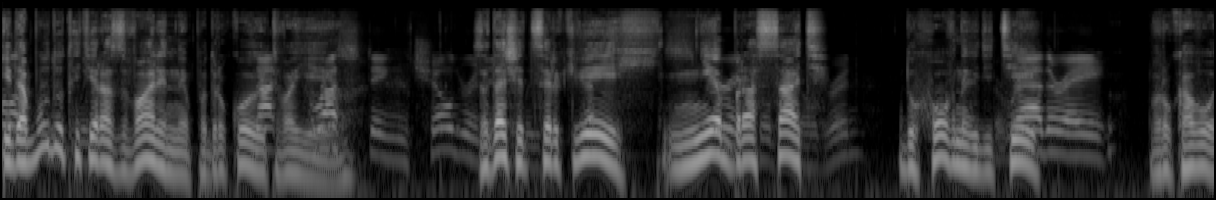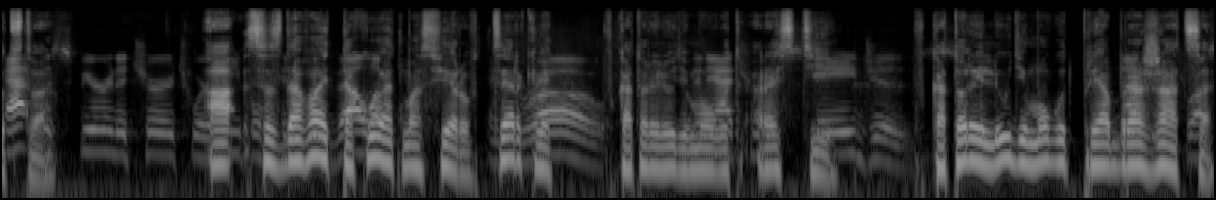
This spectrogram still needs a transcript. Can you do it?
и да будут эти развалины под рукою Твоей». Задача церквей — не бросать духовных детей в руководство, а создавать такую атмосферу в церкви, в которой люди могут расти, в которой люди могут преображаться,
